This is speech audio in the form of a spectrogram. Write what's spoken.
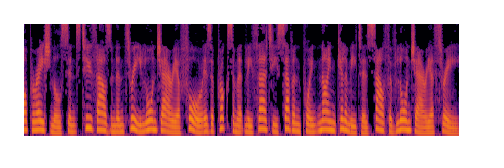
operational since 2003 Launch Area 4 is approximately 37.9 km south of Launch Area 3.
